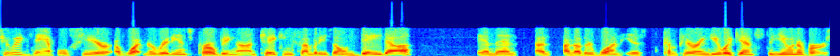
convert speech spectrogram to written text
two examples here of what Noridian's probing on, taking somebody's own data and then an, another one is comparing you against the universe.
